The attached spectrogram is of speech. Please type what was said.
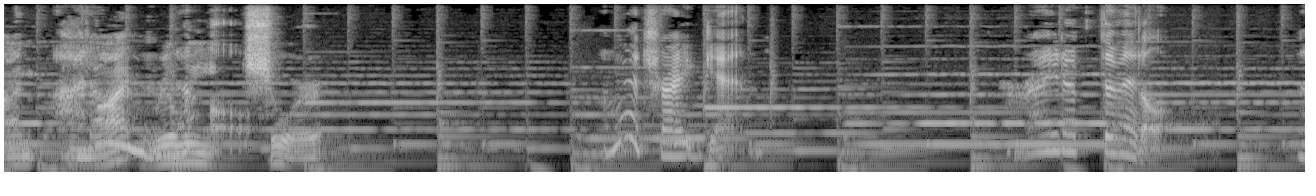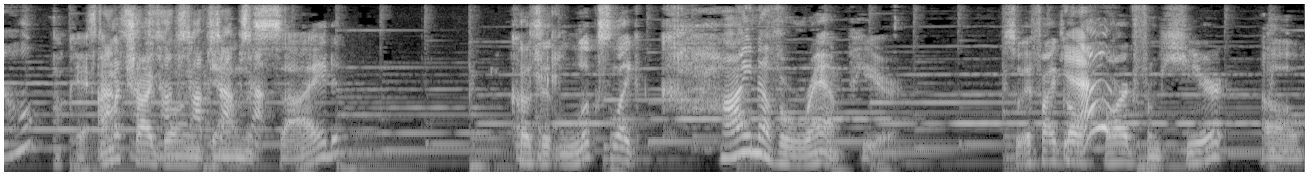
I'm I not really know. sure. I'm gonna try again. Right up the middle. No? Okay, Stop, I'm gonna stop, try stop, going down the side because it looks like kind of a ramp here. So if I go Yeah? hard from here, oh,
